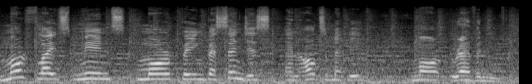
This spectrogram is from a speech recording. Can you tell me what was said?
More flights means more paying passengers and ultimately more revenue.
